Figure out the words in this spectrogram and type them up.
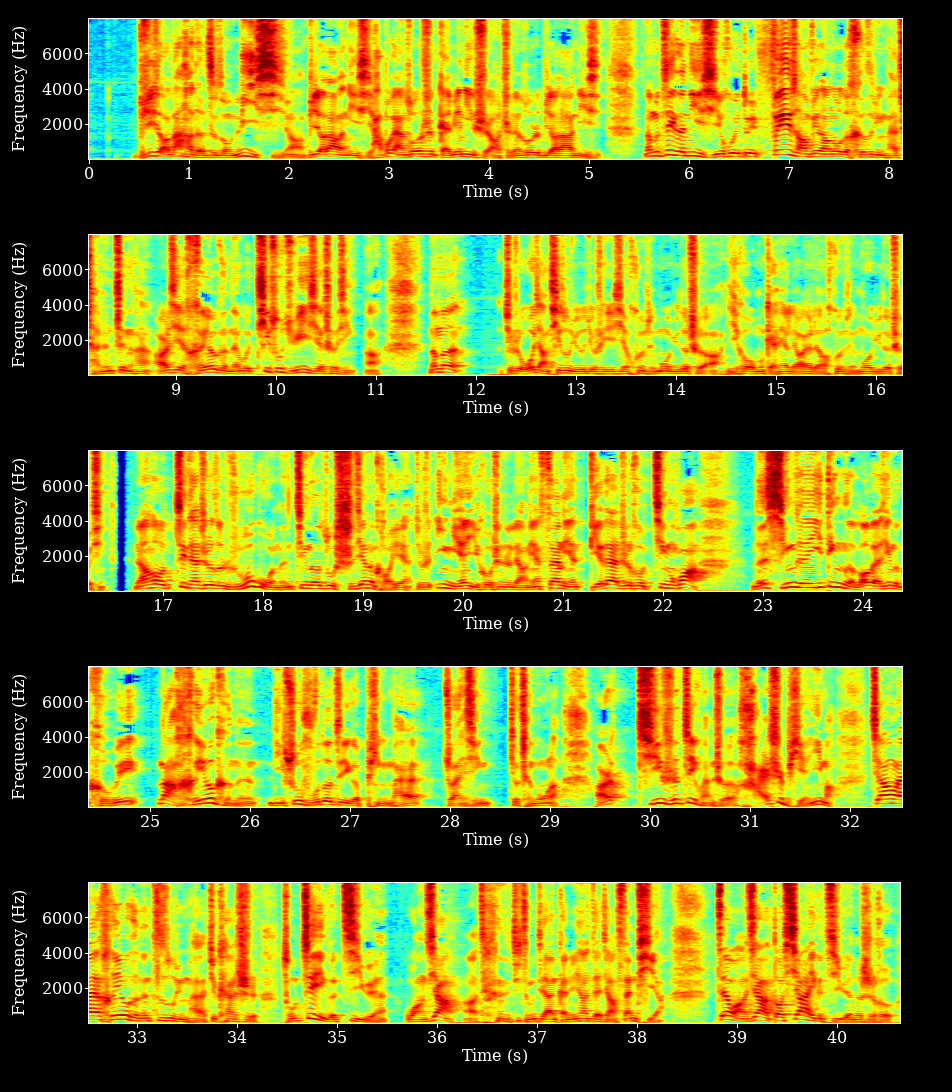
比较大的这种逆袭啊，比较大的逆袭，还不敢说是改变历史啊，只能说是比较大的逆袭。那么这个逆袭会对非常非常多的合资品牌产生震撼，而且很有可能会踢出局一些车型啊。那么就是我讲踢出局的，就是一些浑水摸鱼的车啊。以后我们改天聊一聊浑水摸鱼的车型。然后这台车子如果能经得住时间的考验，就是一年以后，甚至两年、三年迭代之后进化。能形成一定的老百姓的口碑，那很有可能李书福的这个品牌转型就成功了。而其实这款车还是便宜嘛，将来很有可能自主品牌就开始从这个纪元往下啊，就怎么讲？感觉像在讲《三体》啊。再往下到下一个纪元的时候，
